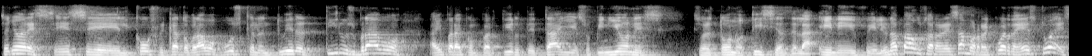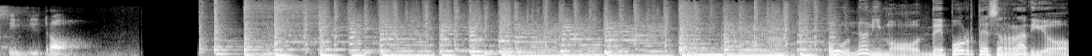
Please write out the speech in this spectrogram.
Señores, es el coach Ricardo Bravo. Búscalo en Twitter, Tirus Bravo, ahí para compartir detalles, opiniones y sobre todo noticias de la NFL. Una pausa, regresamos. Recuerde, esto es Sin Filtro. Unánimo Deportes Radio.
